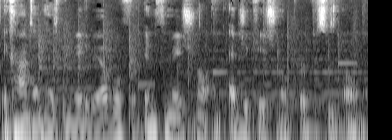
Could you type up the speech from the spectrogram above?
The content has been made available for informational and educational purposes only.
